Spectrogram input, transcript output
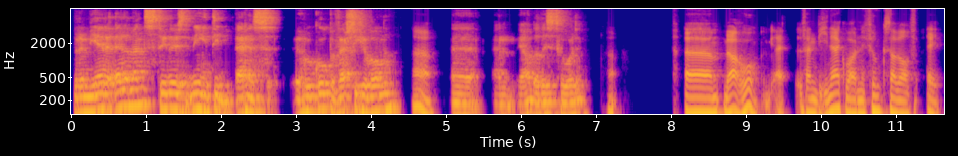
Premiere Elements 2019. Ergens een goedkope versie gevonden. Ah, en ja, dat is het geworden. Ehm, ja, goed. Eh, Van het begin eigenlijk waren die filmpjes al wel hey,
